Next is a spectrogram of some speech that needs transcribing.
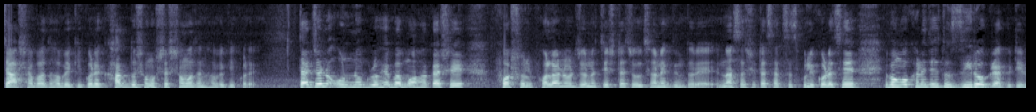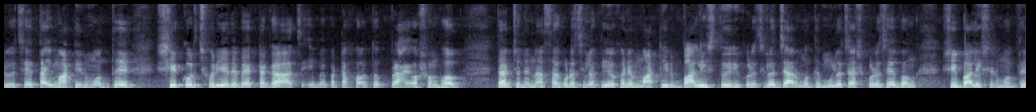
চাষাবাদ হবে কি করে, খাদ্য সমস্যার সমাধান হবে কি করে? তার জন্য অন্য গ্রহে বা মহাকাশে ফসল ফলানোর জন্য চেষ্টা চলছে অনেকদিন ধরে। নাসা সেটা সাকসেসফুলি করেছে এবং ওখানে যেহেতু জিরো গ্র্যাভিটি রয়েছে, তাই মাটির মধ্যে শেকড় ছড়িয়ে দেবে একটা গাছ, এই ব্যাপারটা হয়তো প্রায় অসম্ভব। তার জন্য নাসা করেছিল কি, ওখানে মাটির বালিশ তৈরি করেছিল, যার মধ্যে মূলো চাষ করেছে এবং সেই বালিশের মধ্যে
